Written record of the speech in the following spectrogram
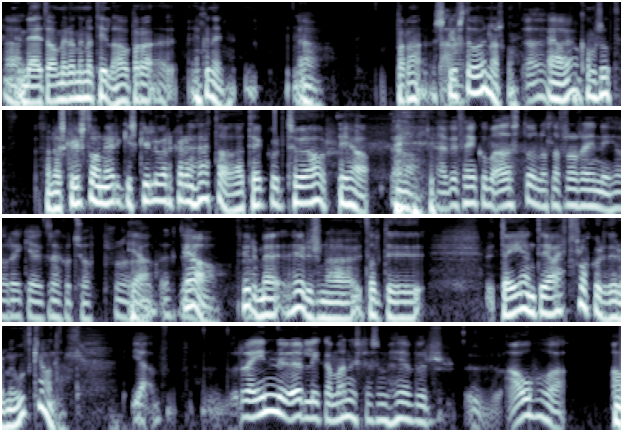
já, Nei, þetta var mér að minna til, það var bara einhvern veginn, já, bara skrifstofu unna sko, já, já. komast út Þannig að skrifstofan er ekki skilverkar en þetta það tekur tvö ár. Já, Já, En við fengum aðstofn alltaf frá reyni hjá Reykjavík Record Shop svona, Já. já þeir, eru með, þeir eru svona taldið degjandi ættflokkur, þeir eru með útgefanda. Já, reynir er líka manniska sem hefur uh, áhuga á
